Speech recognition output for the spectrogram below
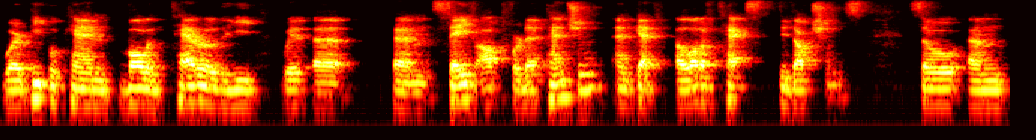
where people can voluntarily with uh, um, save up for their pension and get a lot of tax deductions. So um,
